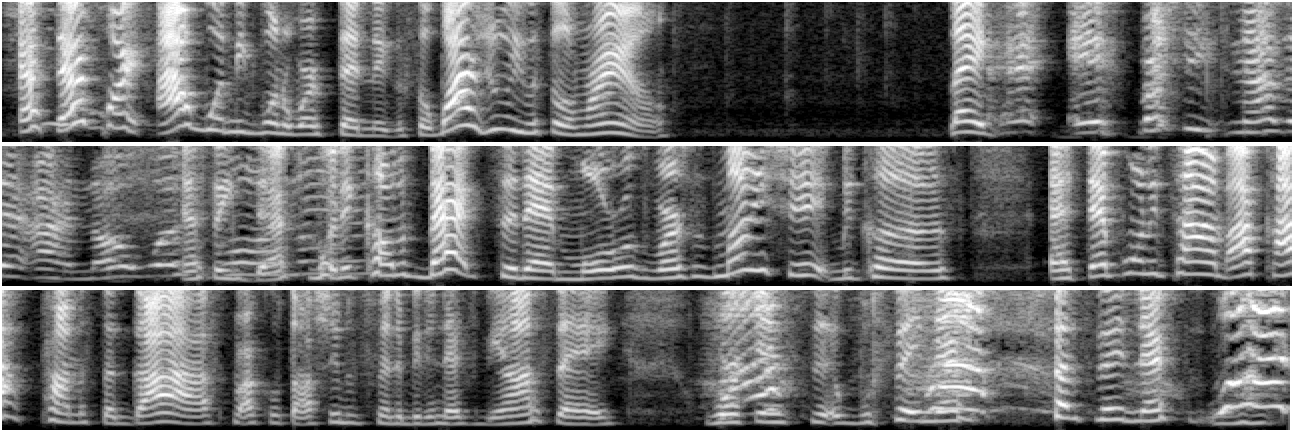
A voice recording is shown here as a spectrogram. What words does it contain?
She that don't- point i wouldn't even want to work that nigga so why'd you even still around like E- especially now that I know what's And see, that's on. when it comes back to that morals versus money shit because At that point in time, I, I promised to God, Sparkle thought she was finna be the next Beyonce, working Huh? sit, sitting next, sitting next, What?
